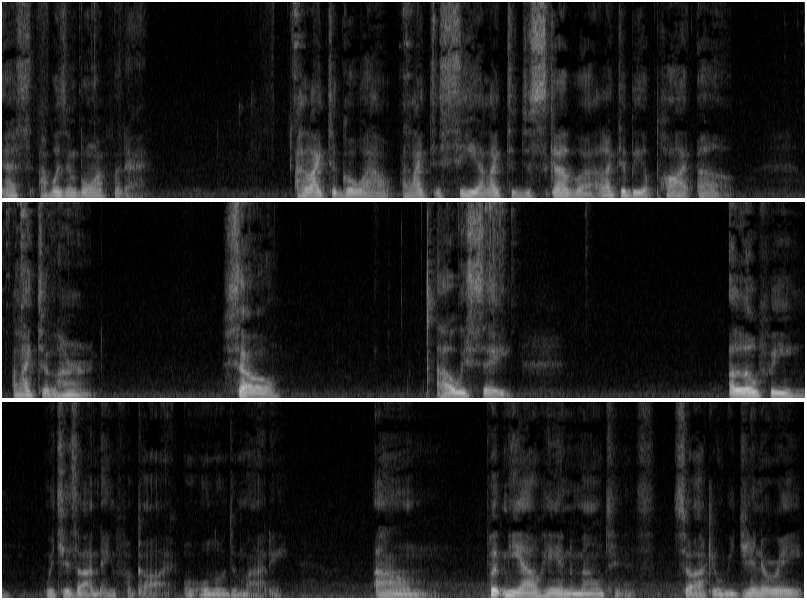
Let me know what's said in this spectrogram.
that's I wasn't born for that. I like to go out. I like to see. I like to discover. I like to be a part of. I like to learn. So I always say Olofi, which is our name for God, or Olodumare, um, put me out here in the mountains so I can regenerate,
